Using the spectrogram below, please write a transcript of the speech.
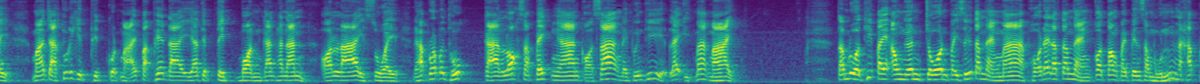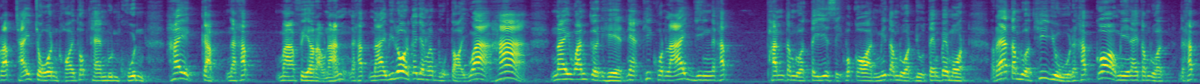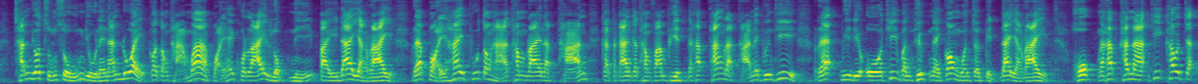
มาจากธุรกิจผิดกฎหมายประเภทใดยาเสพติดบ่อนการพนันออนไลน์สวยนะครับรถบรรทุกการล็อกสเปคงานก่อสร้างในพื้นที่และอีกมากมาย ตำรวจที่ไปเอาเงินโจรไปซื้อตำแหน่งมา พอได้รับตำแหน่งก็ต้องไปเป็นสมุนนะครับรับใช้โจรคอยทดแทนบุญคุณให้กับนะครับมาเฟียเหล่านั้นนะครับนายวิโรธก็ยังระบุต่ออีกว่า 5. ในวันเกิดเหตุเนี่ยที่คนร้ายยิงนะครับ พันตำรวจตีศิวกร มีตำรวจอยู่เต็มไปหมด และตำรวจที่อยู่นะครับก็มีนายตำรวจนะครับชั้นยศสูงๆอยู่ในนั้นด้วย ก็ต้องถามว่าปล่อยให้คนร้ายหลบหนีไปได้อย่างไร และปล่อยให้ผู้ต้องหาทำลายหลักฐานกการกระทำความผิดนะครับทั้งหลักฐานในพื้นที่ และวิดีโอที่บันทึกในกล้องวงจรปิดได้อย่างไร 6. นะครับขณะที่เข้าจะ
